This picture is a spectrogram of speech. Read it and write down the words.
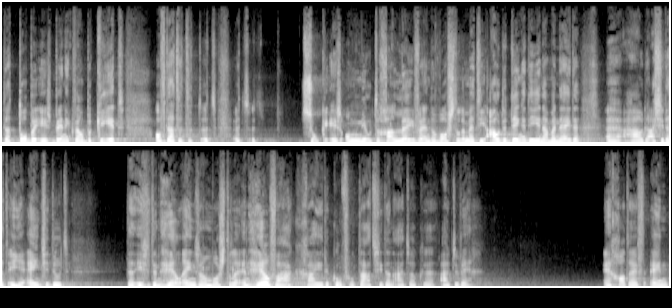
dat tobben is, ben ik wel bekeerd, of dat het het, het, het, zoeken is om nieuw te gaan leven en te worstelen met die oude dingen die je naar beneden uh, houden. Als je dat in je eentje doet, dan is het een heel eenzaam worstelen. En heel vaak ga je de confrontatie dan uit, ook, uh, uit de weg. En God heeft één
